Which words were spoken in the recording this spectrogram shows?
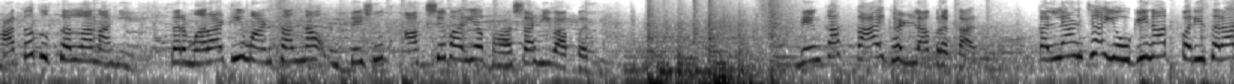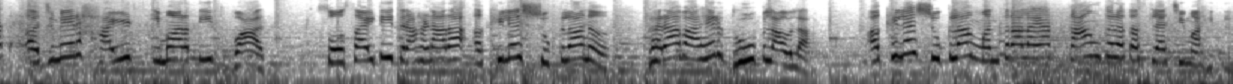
हातच उचलला नाही तर मराठी माणसांना उद्देशून आक्षेपार्ह भाषाही वापरली. नेमका काय घडला प्रकार? कल्याणच्या योगीनाथ परिसरात अजमेर हाईट इमारतीत वाद. सोसायटीत राहणारा अखिलेश शुक्लानं घराबाहेर धूप लावला. अखिलेश शुक्ला मंत्रालयात काम करत असल्याची माहिती.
